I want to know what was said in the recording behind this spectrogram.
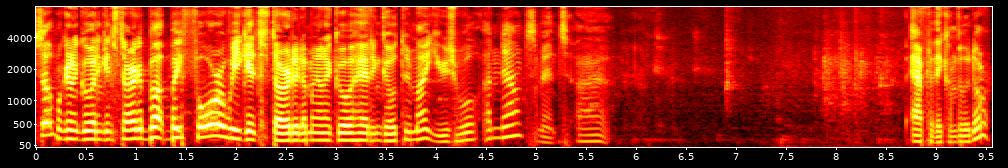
So we're going to go ahead and get started. But before we get started, I'm going to go ahead and go through my usual announcement uh, after they come to the door.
